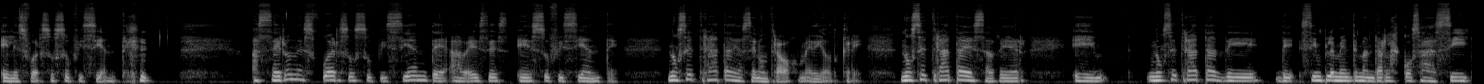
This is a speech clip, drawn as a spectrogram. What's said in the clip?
el esfuerzo suficiente. hacer un esfuerzo suficiente a veces es suficiente. No se trata de hacer un trabajo mediocre, no se trata de saber, eh, no se trata de, simplemente mandar las cosas así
